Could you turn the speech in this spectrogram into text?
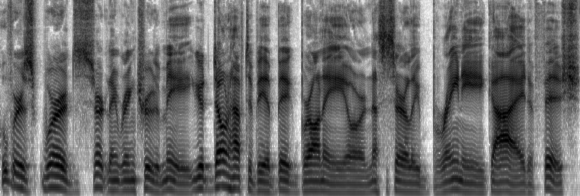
Hoover's words certainly ring true to me. You don't have to be a big, brawny, or necessarily brainy guy to fish.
